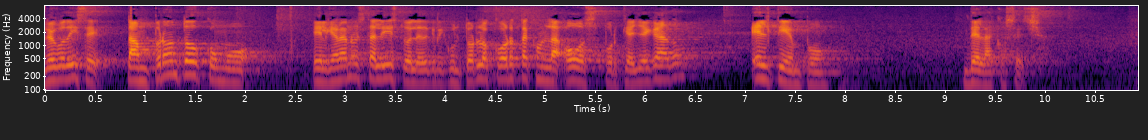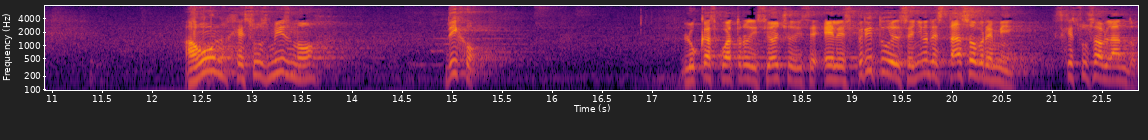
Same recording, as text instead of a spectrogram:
Luego dice, tan pronto como el grano está listo, el agricultor lo corta con la hoz porque ha llegado el tiempo de la cosecha. Aún Jesús mismo dijo, Lucas 4:18 dice, el Espíritu del Señor está sobre mí. Es Jesús hablando.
